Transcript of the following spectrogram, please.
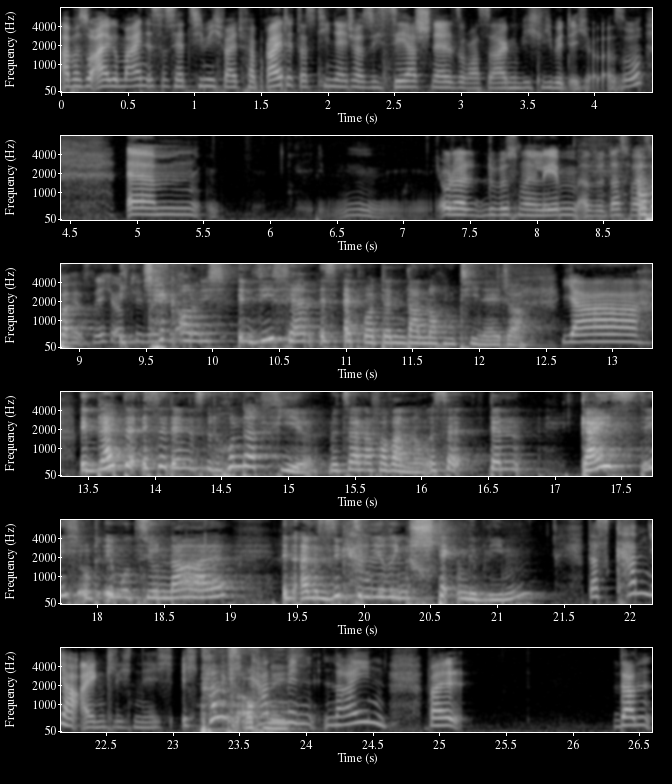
Aber so allgemein ist das ja ziemlich weit verbreitet, dass Teenager sich sehr schnell sowas sagen wie ich liebe dich oder so. Ähm, oder du bist mein Leben, also das weiß Aber ich jetzt nicht. Ich check auch nicht, inwiefern ist Edward denn dann noch ein Teenager? ja, Bleibt er, ist er denn jetzt mit 104, mit seiner Verwandlung, ist er denn geistig und emotional in einem 17-Jährigen stecken geblieben? Das kann ja eigentlich nicht. Ich Kann es auch kann nicht. Mir, nein, weil dann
